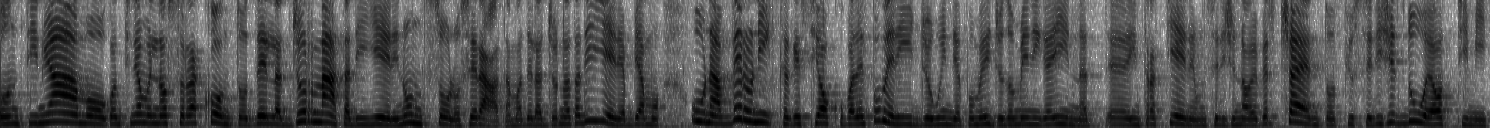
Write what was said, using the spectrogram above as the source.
Continuiamo, continuiamo il nostro racconto della giornata di ieri, non solo serata, ma della giornata di ieri. Abbiamo una Veronique che si occupa del pomeriggio, quindi al pomeriggio domenica in eh, intrattiene un 16,9%, più 16,2%, ottimi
